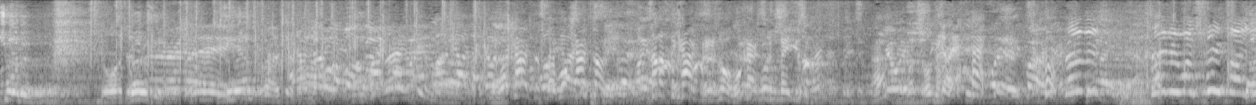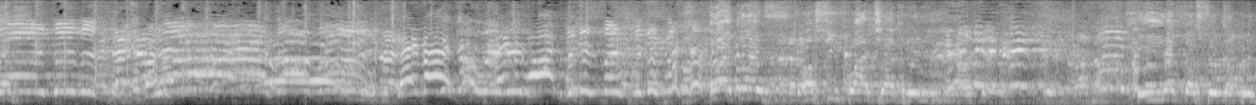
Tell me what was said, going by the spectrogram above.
Jordan. Jordan. Where is he? Is he here? What characters? sir? What characters? Tell us the characters as well. What characters are they using? Okay. David! David, street fight! Yay, David! David! David won! Look his face, look face! Alright guys, our Street Fighter champion. Okay. He left us for a couple of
